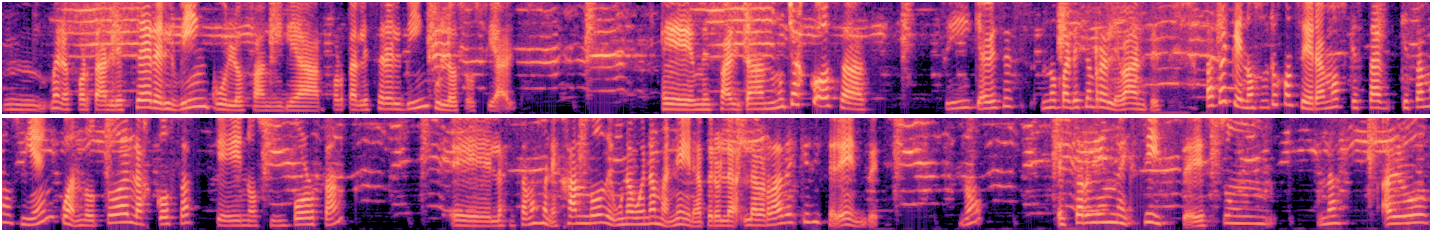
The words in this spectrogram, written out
Mm, bueno, fortalecer el vínculo familiar, fortalecer el vínculo social. Eh, me faltan muchas cosas, ¿sí? Que a veces no parecen relevantes. Pasa que nosotros consideramos que, está, que estamos bien cuando todas las cosas que nos importan eh, las estamos manejando de una buena manera, pero la, verdad es que es diferente, ¿no? Estar bien no existe, es un, algo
